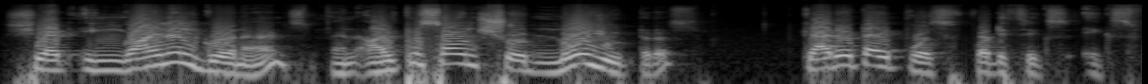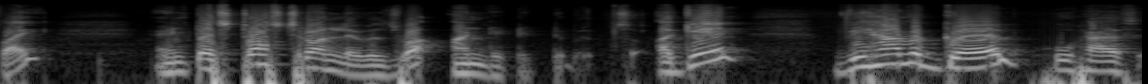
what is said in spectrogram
She had inguinal gonads and ultrasound showed no uterus. Karyotype was 46XY and testosterone levels were undetectable. So again, we have a girl who has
